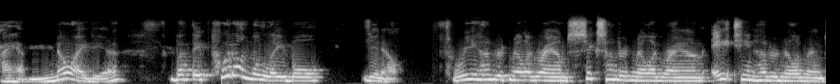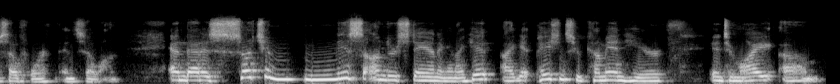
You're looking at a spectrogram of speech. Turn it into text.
i have no idea but they put on the label you know 300 milligrams, 600 milligram, 1800 milligrams, so forth and so on. And that is such a misunderstanding. And I get, I get patients who come in here into my um,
